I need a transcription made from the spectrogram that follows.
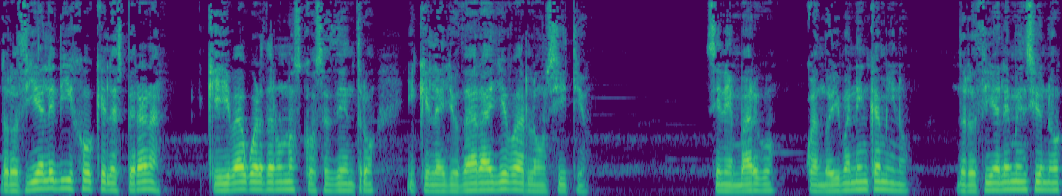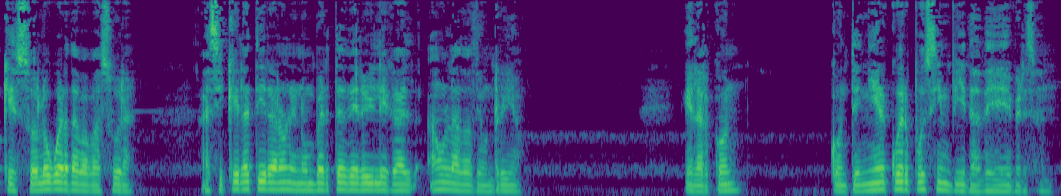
Dorotía le dijo que la esperara, que iba a guardar unas cosas dentro y que le ayudara a llevarlo a un sitio. Sin embargo, cuando iban en camino, Dorotía le mencionó que solo guardaba basura, así que la tiraron en un vertedero ilegal a un lado de un río. El arcón contenía el cuerpo sin vida de Everson.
